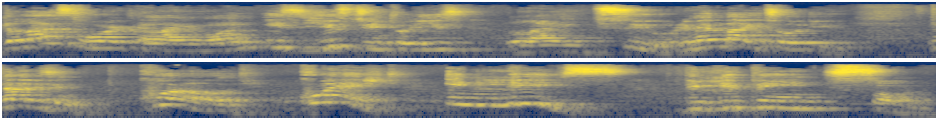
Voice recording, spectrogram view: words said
the last word in line 1 is used to introduce line 2. Remember I told you. Now listen. Quelled, quenched in leaves the leaping sun.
